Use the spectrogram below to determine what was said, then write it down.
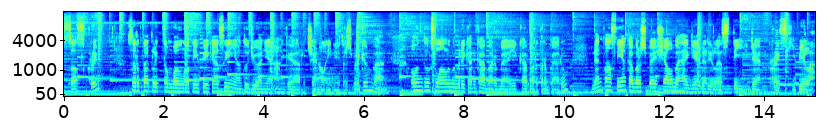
subscribe serta klik tombol notifikasinya tujuannya agar channel ini terus berkembang untuk selalu memberikan kabar baik, kabar terbaru, dan pastinya kabar spesial bahagia dari Lesti dan Rizky Bilar.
